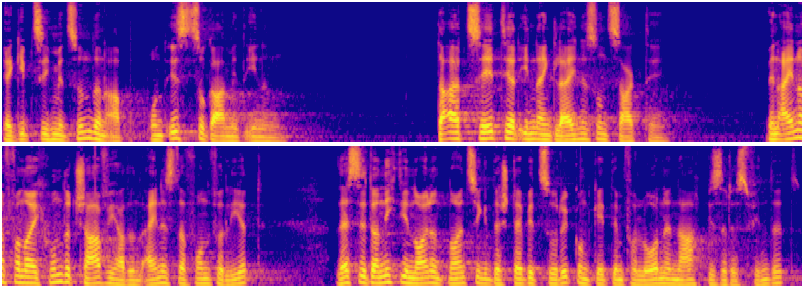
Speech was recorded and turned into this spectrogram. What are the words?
er gibt sich mit Sündern ab und isst sogar mit ihnen. Da erzählte er ihnen ein Gleichnis und sagte, wenn einer von euch hundert Schafe hat und eines davon verliert, lässt er dann nicht die 99 in der Steppe zurück und geht dem Verlorenen nach, bis er es findet?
